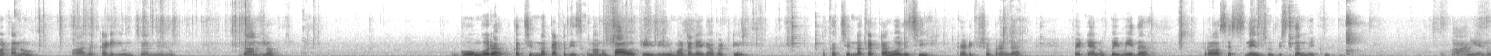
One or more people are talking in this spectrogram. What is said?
మటను బాగా కడిగి ఉంచాను నేను. దానిలో గోంగూర ఒక చిన్న కట్ట తీసుకున్నాను. పావు కేజీ మటనే కాబట్టి ఒక చిన్న కట్ట ఒలిచి కడిగి శుభ్రంగా పెట్టాను. పొయ్యి మీద ప్రాసెస్ నేను చూపిస్తాను మీకు. ఆనియన్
